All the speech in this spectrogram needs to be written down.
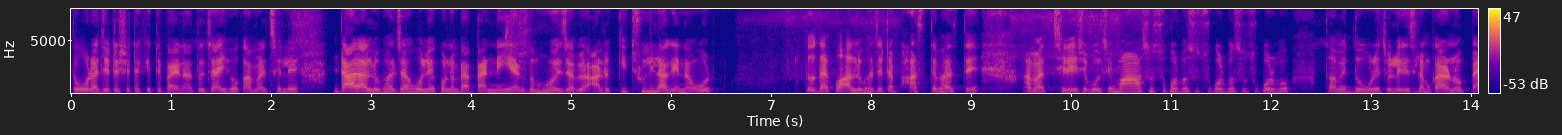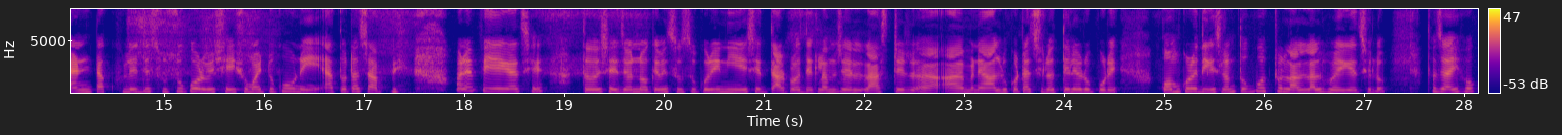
তো ওরা যেটা সেটা খেতে পায় না। তো যাই হোক, আমার ছেলে ডাল আলু ভাজা হলে কোনো ব্যাপার নেই, একদম হয়ে যাবে। আর কিছুই লাগে না ওর। তো দেখো আলু ভাজাটা ভাজতে ভাজতে আমার ছেলে এসে বলছে, মা, সুসু করব সুসু করব সুসু করব। তো আমি দৌড়ে চলে গেছিলাম, কারণ ও প্যান্টটা খুলে যে সুসু করবে সেই সময়টুকুও নেই, এতটা চাপ মানে পেয়ে গেছে। তো সেই জন্য ওকে আমি সুসু করে নিয়ে এসে তারপর দেখলাম যে লাস্টের মানে আলু কটা ছিল তেলের ওপরে কম করে দিয়েছিলাম তবুও একটু লাল লাল হয়ে গেছিল। তো যাই হোক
